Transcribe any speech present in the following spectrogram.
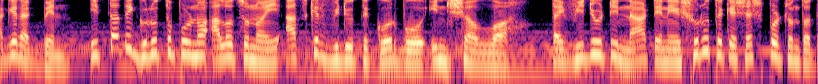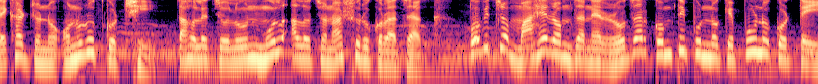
আগে রাখবেন, ইত্যাদি গুরুত্বপূর্ণ আলোচনায় আজকের ভিডিওতে করব ইনশাল্লাহ তাই ভিডিওটি না টেনে শুরু থেকে শেষ পর্যন্ত দেখার জন্য অনুরোধ করছি। তাহলে চলুন মূল আলোচনা শুরু করা যাক। পবিত্র মাহে রমজানের রোজার কমতি পুণ্যকে পূর্ণ করতেই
